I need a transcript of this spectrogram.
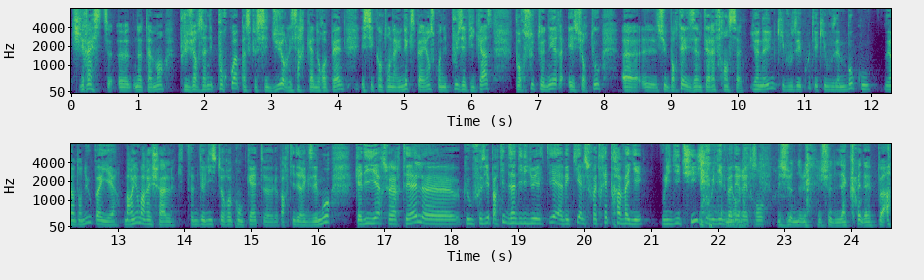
qui restent notamment plusieurs années. Pourquoi? Parce que c'est dur, les arcanes européennes, et c'est quand on a une expérience qu'on est plus efficace pour soutenir et surtout euh, supporter les intérêts français. Il y en a une qui vous écoute et qui vous aime beaucoup. Vous avez entendu ou pas hier? Marion Maréchal, qui est de liste Reconquête, euh, le parti d'Éric Zemmour, qui a dit hier sur RTL euh, que vous faisiez partie des individualités avec qui elle souhaiterait travailler. Vous lui dites chiche ou vous lui dites va des rétro je ne, je ne la connais pas.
